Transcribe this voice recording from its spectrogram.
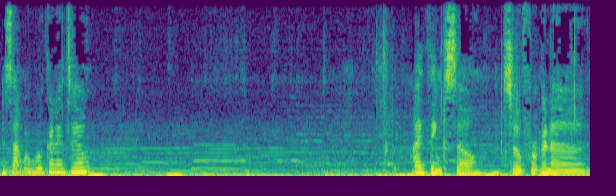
Is that what we're gonna do? I think so. So if we're gonna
